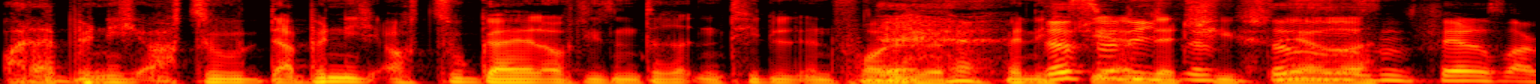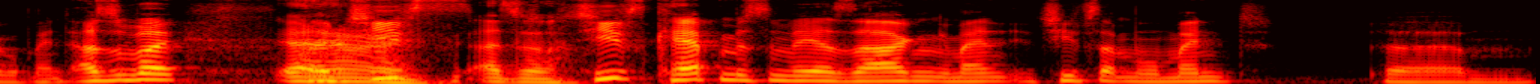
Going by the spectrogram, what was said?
oh, da bin ich auch zu, da bin ich auch zu geil auf diesen dritten Titel in Folge, wenn ich GM der Chiefs das, wäre. Das ist ein faires Argument. Also bei, bei Chiefs, also. Chiefs Cap müssen wir ja sagen, ich meine, Chiefs haben im Moment ähm,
